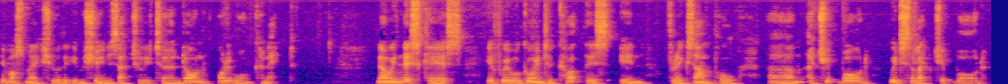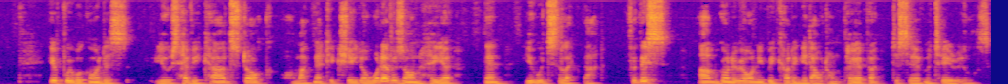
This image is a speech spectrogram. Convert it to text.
you must make sure that your machine is actually turned on or it won't connect. Now in this case, if we were going to cut this in, for example, um, a chipboard, we'd select chipboard. if we were going to use heavy cardstock or magnetic sheet or whatever's on here, then you would select that. For this, I'm going to only be cutting it out on paper to save materials.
